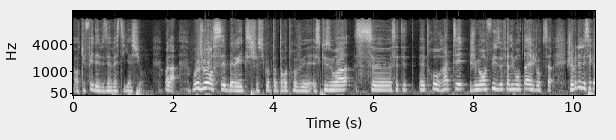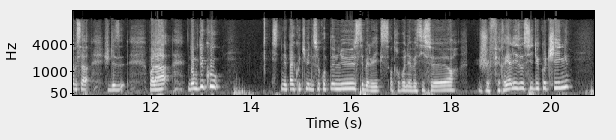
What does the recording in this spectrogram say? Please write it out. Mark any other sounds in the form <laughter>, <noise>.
Alors, tu fais des investigations. Voilà. Bonjour, c'est Belrix. Je suis content de te retrouver. Excuse-moi, ce, cette intro ratée. Je me refuse de faire du montage, donc ça, je vais le laisser comme ça. Je suis Voilà. Donc du coup, si tu n'es pas coutumier de ce contenu, c'est Belrix, entrepreneur investisseur. Je fais, réalise aussi du coaching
